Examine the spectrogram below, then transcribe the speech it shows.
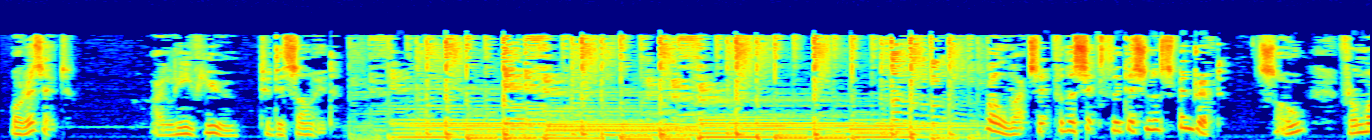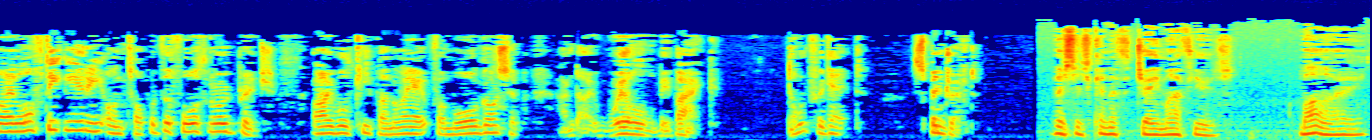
Or is it? I leave you to decide. Well, that's it for the sixth edition of Spindrift. So, from my lofty eyrie on top of the Forth Road Bridge, I will keep an eye out for more gossip, and I will be back. Don't forget, Spindrift. This is Kenneth J. Matthews. Bye.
